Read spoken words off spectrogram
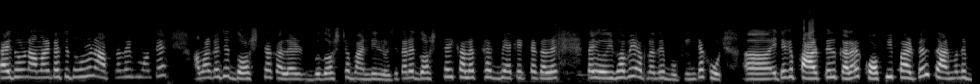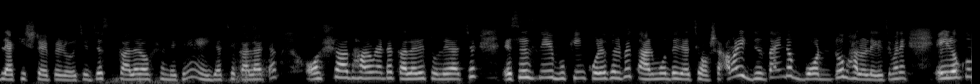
তাই ধরুন আমার কাছে, ধরুন আপনাদের মতে আমার কাছে দশটা কালার দশটা বান্ডিল রয়েছে, তাহলে দশটাই কালার থাকবে এক একটা কালার তাই ওইভাবেই আপনাদের বুকিংটা কর এটাকে পার্পেল কালার কফি পার্পেল তার মধ্যে ব্ল্যাকিশ টাইপের রয়েছে। জাস্ট কালার অপশন দেখে নিন, এই যাচ্ছে কালারটা অসাধারণ একটা কালারে চলে যাচ্ছে। এসএস নিয়ে বুকিং করে ফেলবে, তার মধ্যে যাচ্ছে অসা, আমার এই ডিজাইনটা বড্ড ভালো লেগেছে। মানে এইরকম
